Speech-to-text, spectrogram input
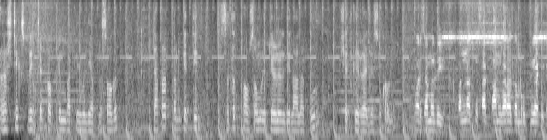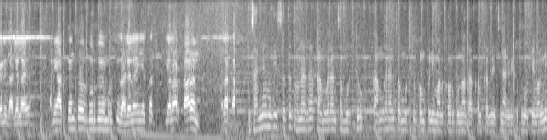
राष्ट्र एक्सप्रेसच्या टॉप टेन बातमीमध्ये आपलं स्वागत. जाफरात तालुक्यातील सतत पावसामुळे किरणा नदीला आला पूर शेतकरी राजा सुकावला. वर्षामध्ये पन्नास ते साठ कामगाराचा मृत्यू या ठिकाणी झालेला आहे आणि अत्यंत दुर्दैवी मृत्यू झालेला आहे. याचा याला कारण याला का जालन्यामध्ये सतत होणारा कामगारांचा मृत्यू कामगारांचा मृत्यू कंपनी मालकावर गुन्हा दाखल करण्याची नागरिकातून होती मागणी.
